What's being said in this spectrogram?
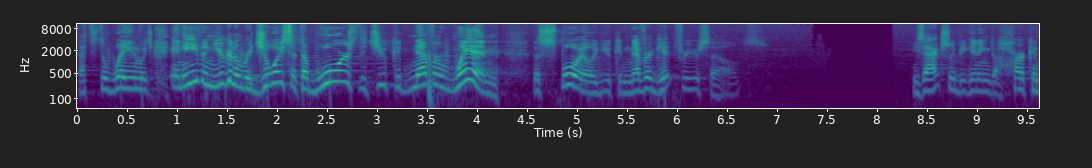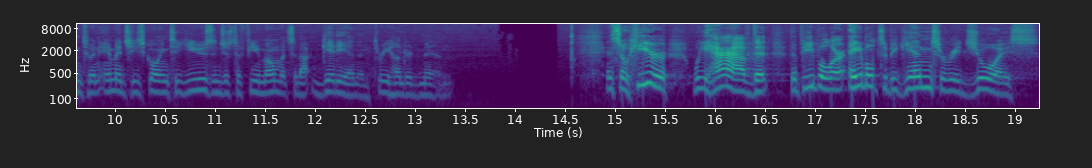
That's the way in which, and even you're going to rejoice at the wars that you could never win, the spoil you can never get for yourselves. He's actually beginning to hearken to an image he's going to use in just a few moments about Gideon and 300 men. And so here we have that the people are able to begin to rejoice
